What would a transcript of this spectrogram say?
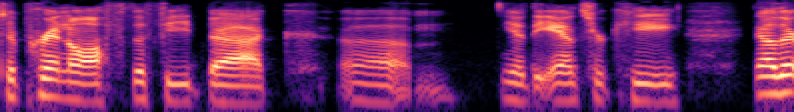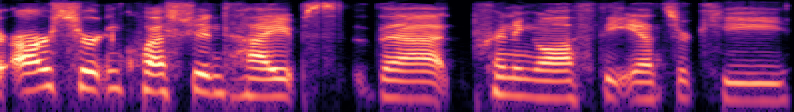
to print off the feedback, um, you know, the answer key. Now there are certain question types that printing off the answer key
